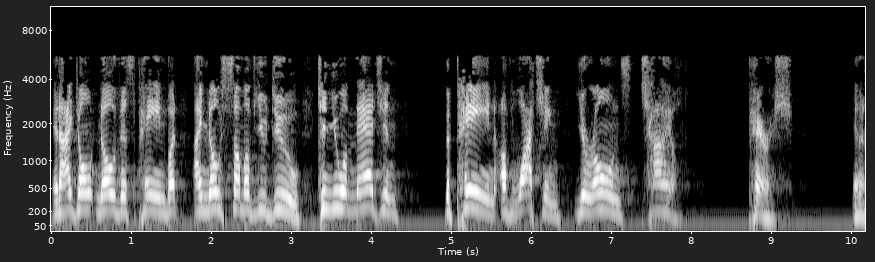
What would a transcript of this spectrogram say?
And I don't know this pain, but I know some of you do. Can you imagine the pain of watching your own child perish? And a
